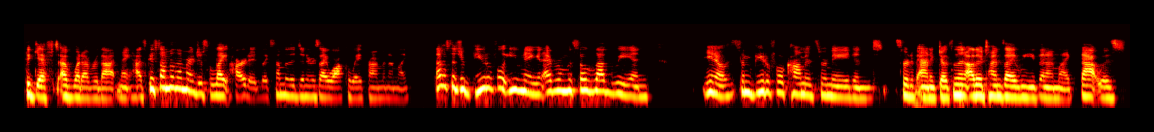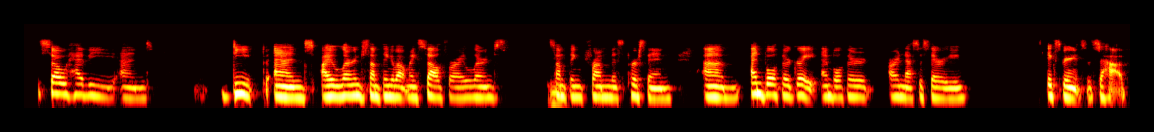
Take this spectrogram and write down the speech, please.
the gift of whatever that night has. Because some of them are just lighthearted. Like some of the dinners i walk away from and i'm like that was such a beautiful evening and everyone was so lovely and you know some beautiful comments were made and sort of anecdotes. And then other times i leave and i'm like that was so heavy and deep and I learned something about myself or I learned mm. something from this person. Um, and both are great and both are, are necessary experiences to have.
